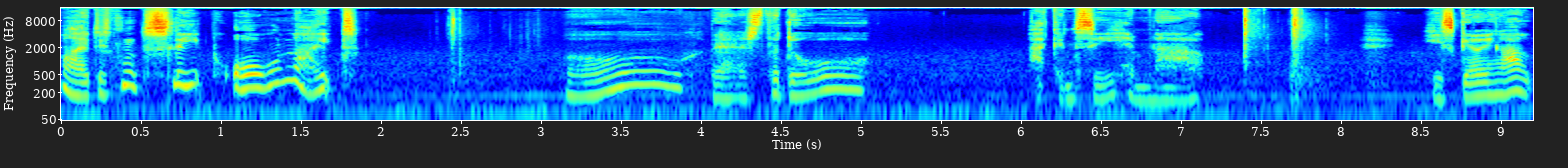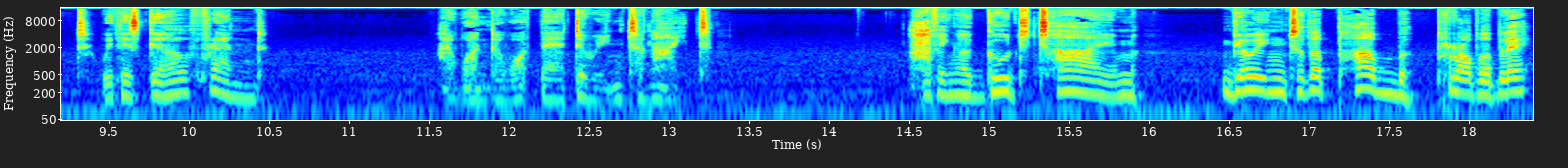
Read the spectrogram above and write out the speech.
I didn't sleep all night. Oh, there's the door. I can see him now. He's going out with his girlfriend. I wonder what they're doing tonight. Having a good time. Going to the pub, probably.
